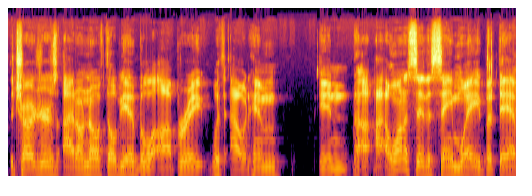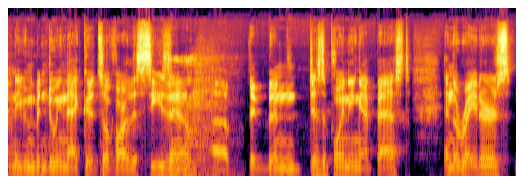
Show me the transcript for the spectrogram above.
the Chargers, I don't know if they'll be able to operate without him. In I, I want to say the same way, but they haven't even been doing that good so far this season. Yeah. Uh, they've been disappointing at best. And the Raiders,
